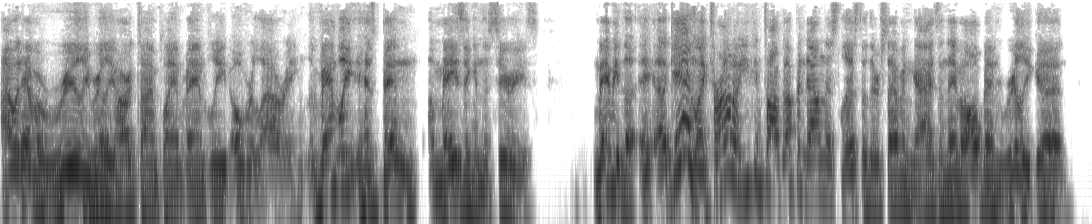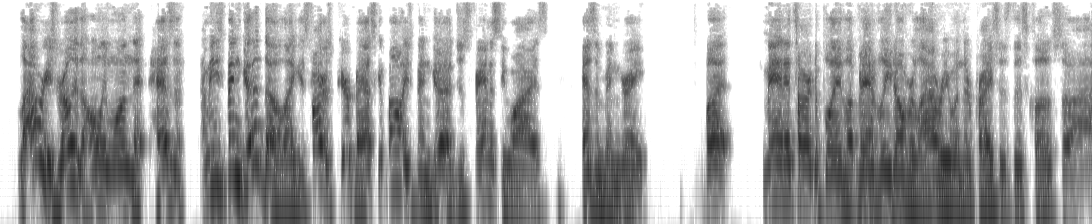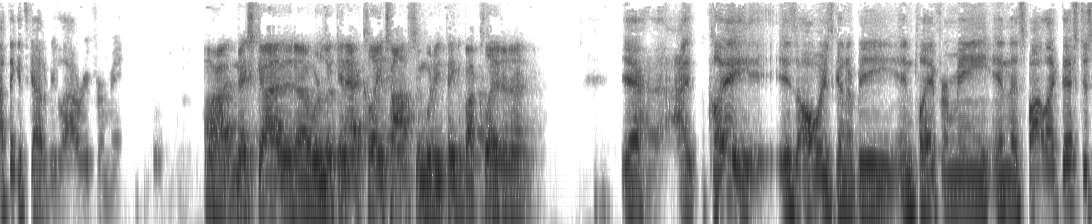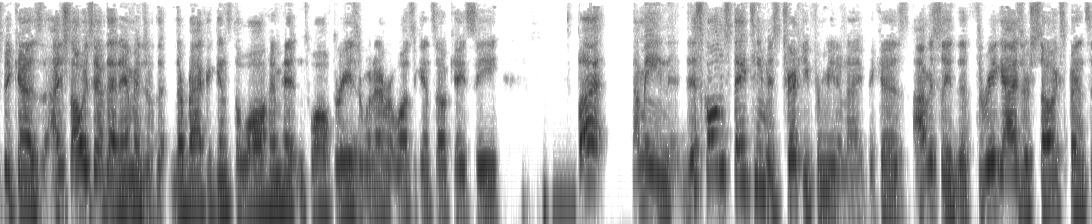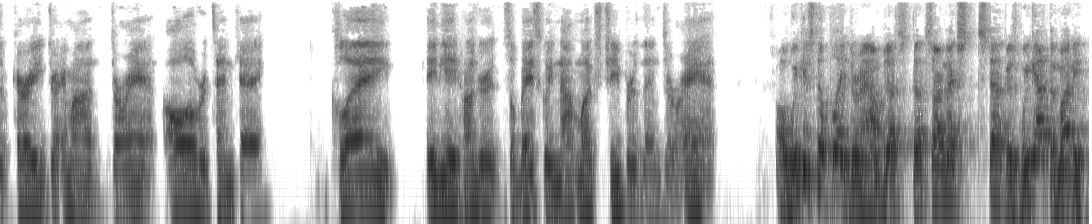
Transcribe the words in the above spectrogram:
I would have a really, really hard time playing Van VanVleet over Lowry. Van VanVleet has been amazing in the series maybe the again like Toronto, you can talk up and down this list of their seven guys, and they've all been really good. Lowry's really the only one that hasn't. I mean, he's been good though. Like as far as pure basketball, he's been good. Just fantasy wise, hasn't been great. But man, it's hard to play VanVleet over Lowry when their price is this close. So I think it's got to be Lowry for me. All right, next guy that uh, we're looking at, Klay Thompson. What do you think about Klay tonight? Yeah, I Klay is always going to be in play for me in a spot like this, just because I just always have that image of the, they're back against the wall, him hitting 12 threes or whatever it was against OKC. But I mean, this Golden State team is tricky for me tonight because obviously the three guys are so expensive: Curry, Draymond, Durant, all over 10k. Klay, 8800, so basically not much cheaper than Durant Oh, we can still play Durant. That's that's our next step. Is we got the money.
